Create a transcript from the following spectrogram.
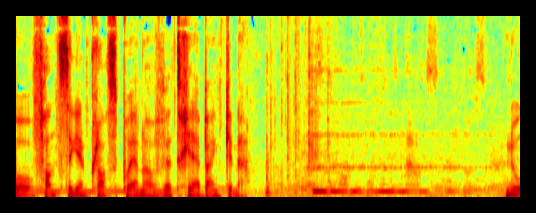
og fant seg en plass på en av trebenkene. Nå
